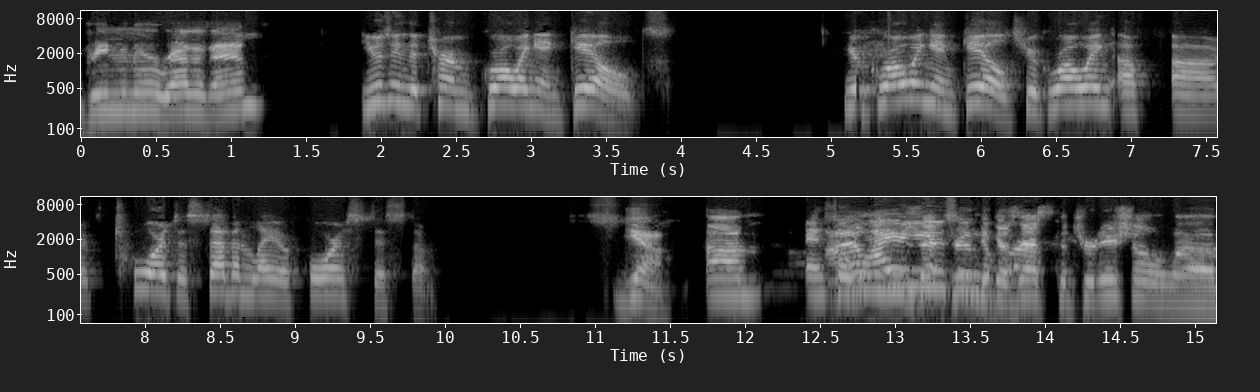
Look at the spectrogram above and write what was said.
Green manure rather than? Using the term growing in guilds. You're growing in guilds. You're growing up, uh, towards a seven layer forest system. Yeah. Um, And I so only why are use you that using term because that's the traditional uh,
